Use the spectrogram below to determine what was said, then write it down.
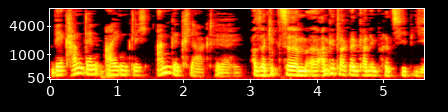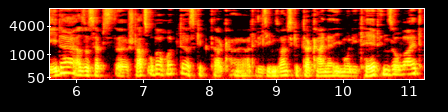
Wer kann denn eigentlich angeklagt werden? Also da gibt's ähm, angeklagt werden kann im Prinzip jeder, also selbst äh, Staatsoberhäupter. Es gibt da äh, Artikel 27, es gibt da keine Immunität insoweit.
